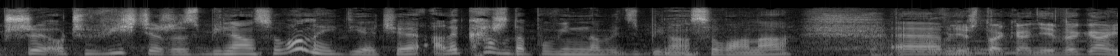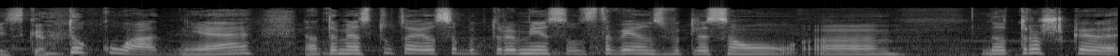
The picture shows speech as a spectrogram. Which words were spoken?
przy oczywiście, że zbilansowanej diecie, ale każda powinna być zbilansowana. Również taka niewegańska. Dokładnie. Natomiast tutaj osoby, które mięso odstawiają, zwykle są. em, No troszkę,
